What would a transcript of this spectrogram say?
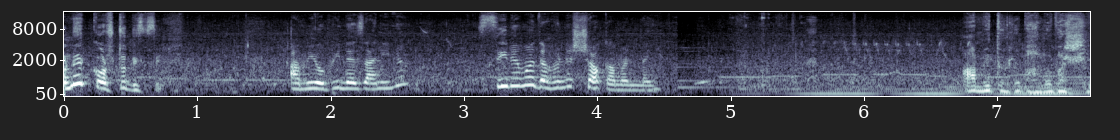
অনেক কষ্ট দিচ্ছি। আমি অভিনয় জানি না সিনেমা দহনের শখ আমার নাই। আমি তোরে ভালোবাসি।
